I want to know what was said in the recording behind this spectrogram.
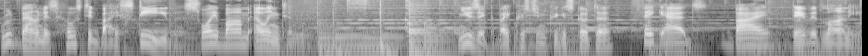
Rootbound is hosted by Steve Soybomb Ellington. Music by Christian Kriegeskota. Fake ads by David Lonnie.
